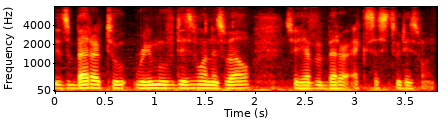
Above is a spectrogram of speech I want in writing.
it's better to remove this one as well so you have a better access to this one.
